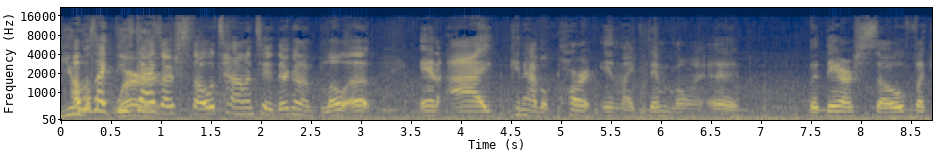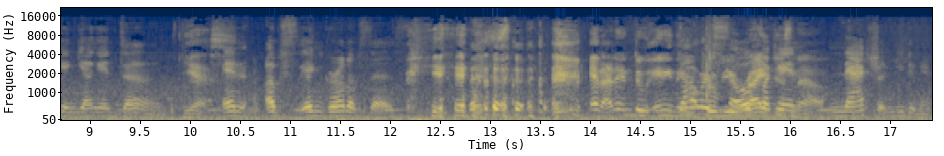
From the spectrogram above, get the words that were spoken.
You I was like, these guys are so talented. They're gonna blow up, and I can have a part in like them blowing up. But they are so fucking young and dumb Yes, and ups- and girl obsessed. yes. and I didn't do anything Y'all to prove you so right just now. natural. You didn't.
